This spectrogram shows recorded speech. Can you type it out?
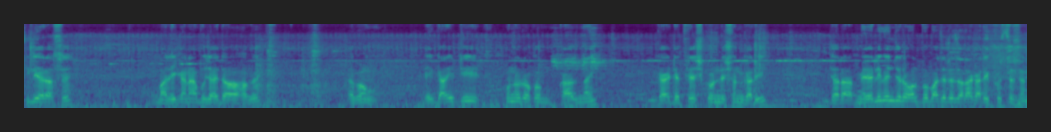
ক্লিয়ার আছে, মালিকানা বুঝাই দেওয়া হবে এবং এই গাড়িটির কোনো রকম কাজ নাই। গাড়িটা ফ্রেশ কন্ডিশন গাড়ি। যারা এলিভেঞ্জের অল্প বাজারে যারা গাড়ি খুঁজতেছেন,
